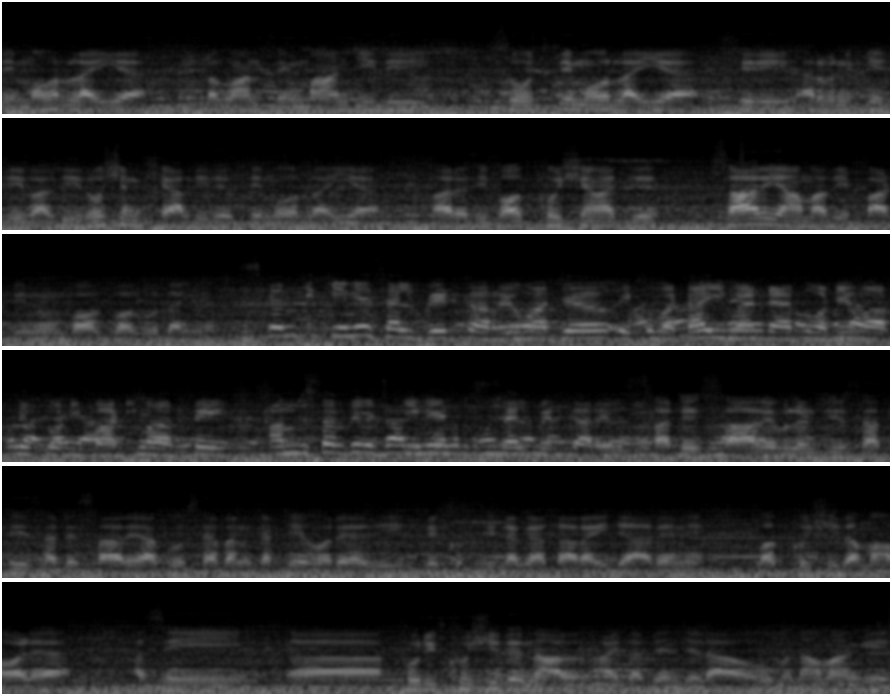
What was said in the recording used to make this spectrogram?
ਤੇ ਮੋਹਰ ਲਾਈ ਹੈ। ਭਗਵੰਤ ਸਿੰਘ ਮਾਨ ਜੀ ਦੀ ਸੋਚ ਤੇ ਮੋਹਰ ਲਾਈ ਹੈ। ਸ੍ਰੀ ਅਰਵਿੰਦ ਕੇਜਰੀਵਾਲ ਦੀ ਰੋਸ਼ਨ ਖਿਆਲੀ ਦੇ ਉੱਤੇ ਮੋਹਰ ਲਾਈ ਹੈ ਔਰ ਅਸੀਂ ਬਹੁਤ ਖੁਸ਼ ਹਾਂ ਅੱਜ ਸਾਰੀ ਆਮ ਆਦਮੀ ਪਾਰਟੀ ਨੂੰ ਬਹੁਤ ਬਹੁਤ ਵਧਾਈਆਂ। ਸਿਕੰਦਰ ਜੀ ਕਿਵੇਂ ਸੈਲੀਬ੍ਰੇਟ ਕਰ ਰਹੇ ਹੋ? ਅੱਜ ਇੱਕ ਵੱਡਾ ਇਵੈਂਟ ਹੈ ਤੁਹਾਡੇ ਵਾਸਤੇ ਤੁਹਾਡੀ ਪਾਰਟੀ ਵਾਸਤੇ। ਅੰਮ੍ਰਿਤਸਰ ਦੇ ਵਿੱਚ ਕਿਵੇਂ ਸੈਲੀਬ੍ਰੇਟ ਕਰ ਰਹੇ ਹੋ? ਸਾਡੇ ਸਾਰੇ ਵਲੰਟੀਅਰ ਸਾਥੀ ਸਾਡੇ ਸਾਰੇ ਆਗੂ ਸਾਹਿਬਾਨ ਇਕੱਠੇ ਹੋ ਰਹੇ ਆ ਜੀ। ਦੇਖੋ ਤੁਸੀਂ ਲਗਾਤਾਰ ਆਈ ਜਾ ਰਹੇ ਨੇ। ਬਹੁਤ ਖੁਸ਼ੀ ਦਾ ਮਾਹੌਲ ਹੈ ਅਸੀਂ ਪੂਰੀ ਖੁਸ਼ੀ ਦੇ ਨਾਲ ਅੱਜ ਦਾ ਦਿਨ ਜਿਹੜਾ ਉਹ ਮਨਾਵਾਂਗੇ।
